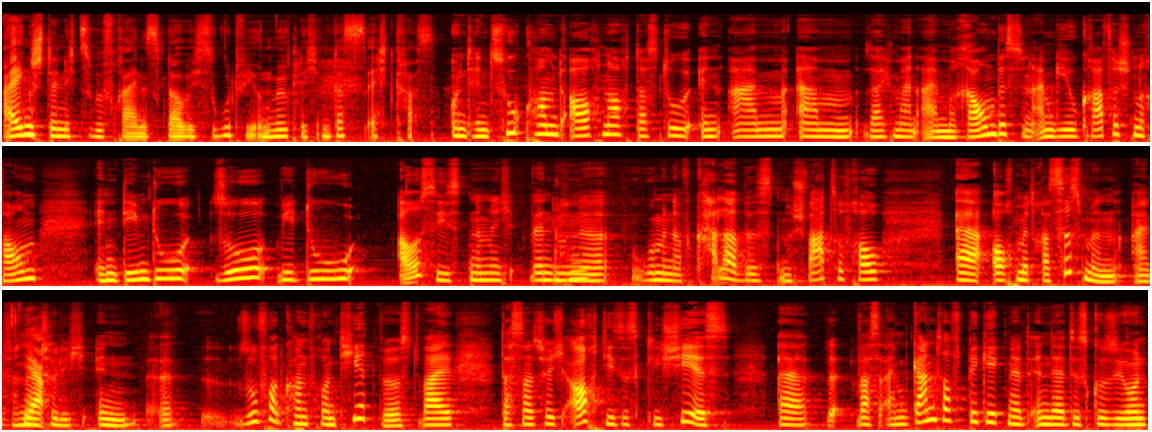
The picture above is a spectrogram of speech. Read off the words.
eigenständig zu befreien, ist, glaube ich, so gut wie unmöglich. Und das ist echt krass. Und hinzu kommt auch noch, dass du in einem, ähm, sag ich mal, in einem Raum bist, in einem geografischen Raum, in dem du so wie du aussiehst, nämlich wenn du mhm. eine Woman of Color bist, eine schwarze Frau, äh, auch mit Rassismen einfach ja. natürlich in, äh, sofort konfrontiert wirst, weil das natürlich auch dieses Klischee ist, äh, was einem ganz oft begegnet in der Diskussion,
